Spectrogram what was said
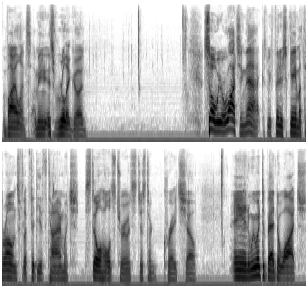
violence. I mean, it's really good. So we were watching that because we finished Game of Thrones for the 50th time, which still holds true. It's just a great show. And we went to bed to watch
